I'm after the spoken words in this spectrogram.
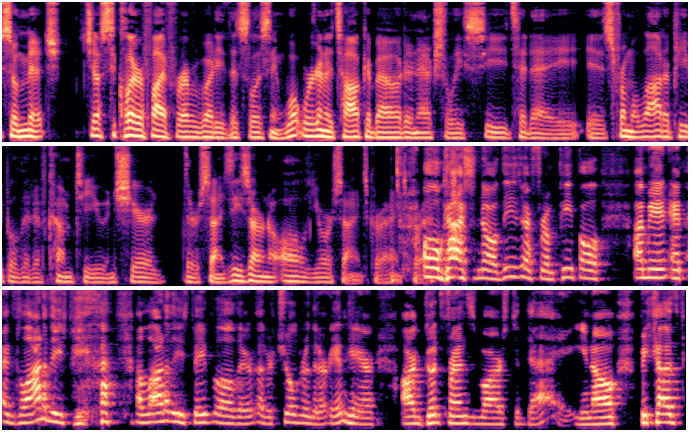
So, Mitch, just to clarify for everybody that's listening, what we're going to talk about and actually see today is from a lot of people that have come to you and shared their signs. These aren't all your signs, correct? correct? Oh gosh, no. These are from people. I mean, and, and a lot of these people, a lot of these people, their, their children that are in here are good friends of ours today. You know, because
